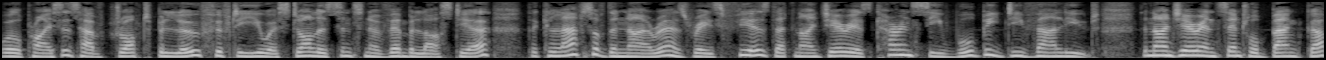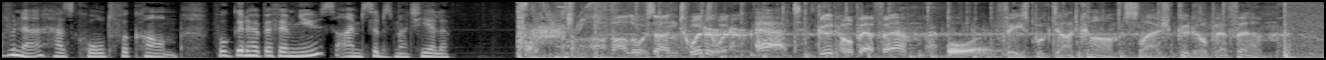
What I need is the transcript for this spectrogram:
Oil prices have dropped below 50 US dollars since November last year. The collapse of the Naira has raised fears that Nigeria's currency will be devalued. The Nigerian Central Bank governor has called for calm. For Good Hope FM News, I'm Sibs Matiela. Follow us on Twitter, at Good Hope FM or Facebook.com slash Good Hope FM.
